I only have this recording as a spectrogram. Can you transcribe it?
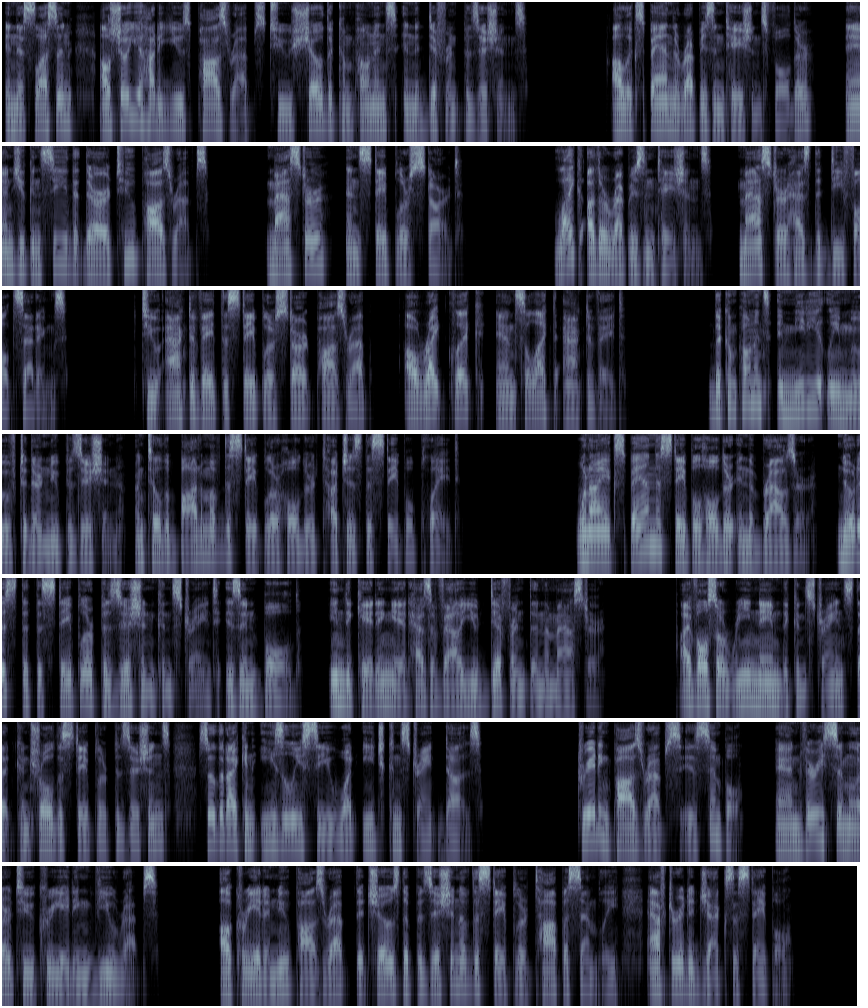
In this lesson, I'll show you how to use pos reps to show the components in the different positions. I'll expand the representations folder, and you can see that there are two pos reps, master and stapler start. Like other representations, master has the default settings. To activate the stapler start pos rep, I'll right-click and select Activate. The components immediately move to their new position until the bottom of the stapler holder touches the staple plate. When I expand the staple holder in the browser, notice that the stapler position constraint is in bold, indicating it has a value different than the master. I've also renamed the constraints that control the stapler positions so that I can easily see what each constraint does. Creating pos reps is simple and very similar to creating view reps. I'll create a new pos rep that shows the position of the stapler top assembly after it ejects a staple.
